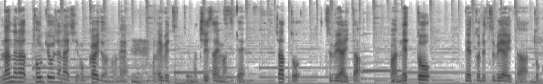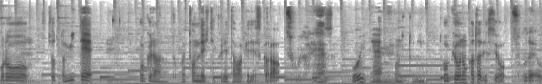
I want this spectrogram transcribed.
う、なんなら東京じゃないし、北海道のね、うん。江別っていうまあ小さい町で、ちゃんとつぶやいた、まあ、ネット、ネットでつぶやいたところをちょっと見て、僕らのところに飛んできてくれたわけですから、そうだね。すごいね、うん本当に。東京の方ですよ。そうだよ。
